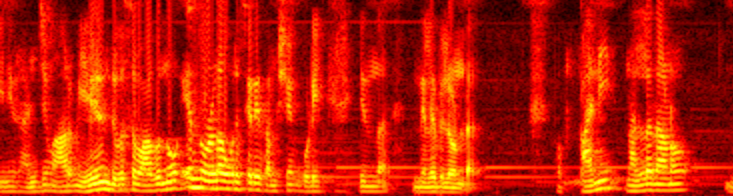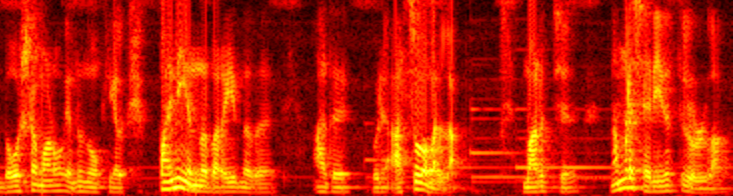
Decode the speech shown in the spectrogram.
ഇനി ഒരു അഞ്ചും ആറും ഏഴും ദിവസമാകുന്നു എന്നുള്ള ഒരു ചെറിയ സംശയം കൂടി ഇന്ന് നിലവിലുണ്ട്. അപ്പോൾ പനി നല്ലതാണോ ദോഷമാണോ എന്ന് നോക്കിയാൽ പനി എന്ന് പറയുന്നത് അത് ഒരു അസുഖമല്ല. മറിച്ച് നമ്മുടെ ശരീരത്തിലുള്ള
